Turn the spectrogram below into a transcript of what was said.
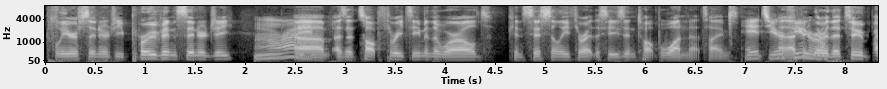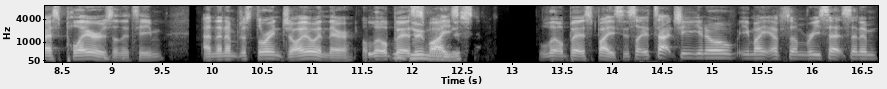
clear synergy, proven synergy. All right, Um, as a top three team in the world, consistently throughout the season, top one at times. it's your and I think they funeral. were the two best players on the team. And then I'm just throwing Joyo in there, a little We bit of spice, a little bit of spice. It's like Itachi, you know, he might have some resets in him.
